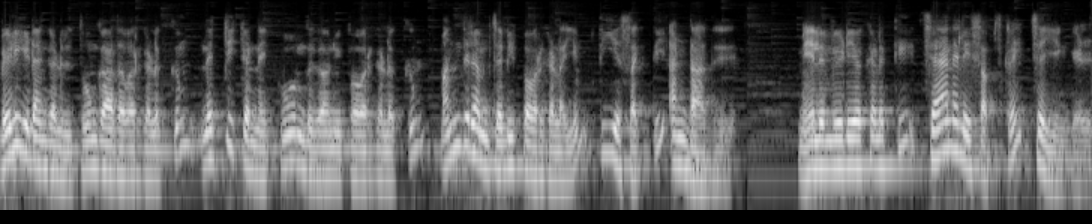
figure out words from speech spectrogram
வெளியிடங்களில் தூங்காதவர்களுக்கும் நெற்றிக்கண்ணை கூர்ந்து கவனிப்பவர்களுக்கும் மந்திரம் ஜபிப்பவர்களையும் தீய சக்தி அண்டாது. மேலும் வீடியோக்களுக்கு சேனலை சப்ஸ்கிரைப் செய்யுங்கள்.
